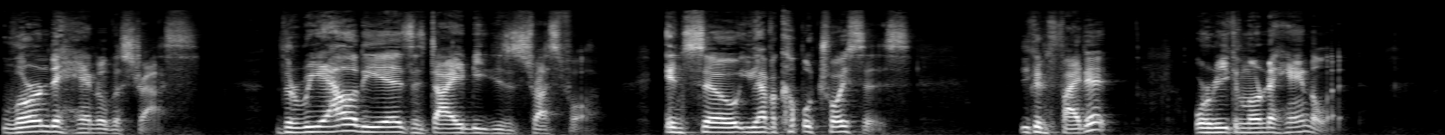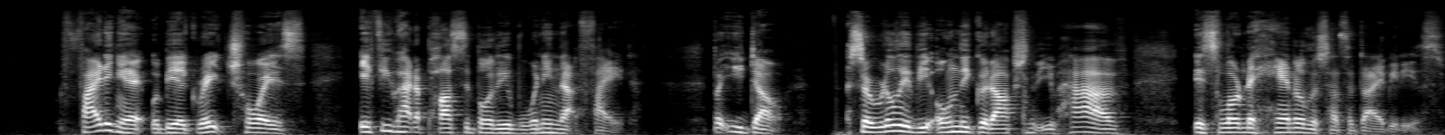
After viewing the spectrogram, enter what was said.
learn to handle the stress. The reality is, is diabetes is stressful. And so you have a couple choices. You can fight it or you can learn to handle it. Fighting it would be a great choice if you had a possibility of winning that fight, but you don't. So really the only good option that you have is to learn to handle the stress of diabetes.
